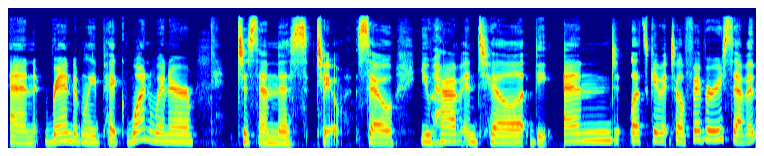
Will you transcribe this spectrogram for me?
and randomly pick one winner to send this to. So you have until the end, let's give it till February 7th.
